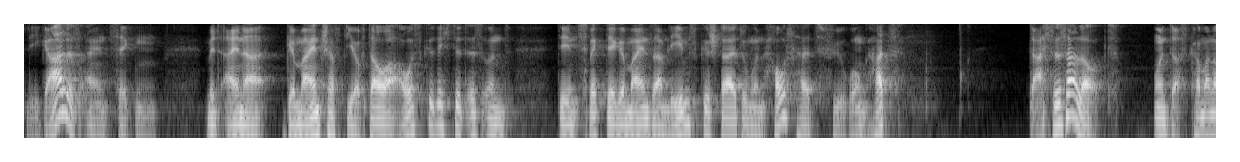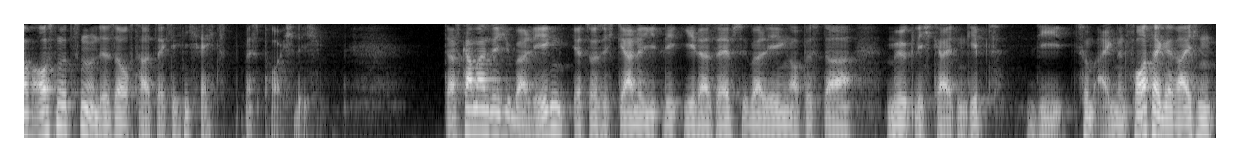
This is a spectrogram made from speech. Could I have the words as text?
Legales Einzecken mit einer Gemeinschaft, die auf Dauer ausgerichtet ist und den Zweck der gemeinsamen Lebensgestaltung und Haushaltsführung hat, das ist erlaubt. Und das kann man auch ausnutzen und ist auch tatsächlich nicht rechtsmissbräuchlich. Das kann man sich überlegen. Jetzt soll sich gerne jeder selbst überlegen, ob es da Möglichkeiten gibt, die zum eigenen Vorteil gereichen.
